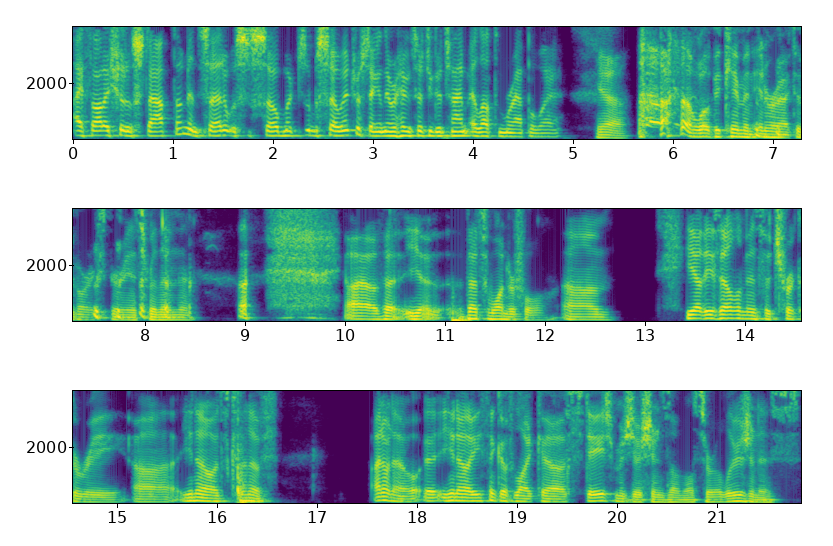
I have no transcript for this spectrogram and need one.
I thought I should have stopped them and said it was so much, it was so interesting and they were having such a good time. I let them wrap away. Yeah. well, it became an interactive art experience for them then. uh, that, yeah, that's wonderful. Um, yeah, these elements of trickery, uh, you know, it's kind of, I don't know, uh, you know, you think of like, uh, stage magicians almost or illusionists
